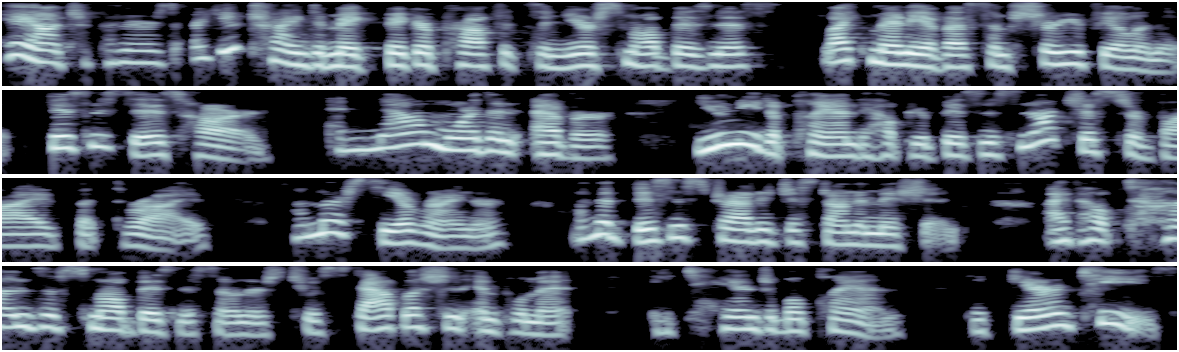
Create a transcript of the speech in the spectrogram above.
Hey, entrepreneurs, are you trying to make bigger profits in your small business? Like many of us, I'm sure you're feeling it. Business is hard. And now more than ever, you need a plan to help your business not just survive, but thrive. I'm Marcia Reiner. I'm a business strategist on a mission. I've helped tons of small business owners to establish and implement a tangible plan that guarantees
